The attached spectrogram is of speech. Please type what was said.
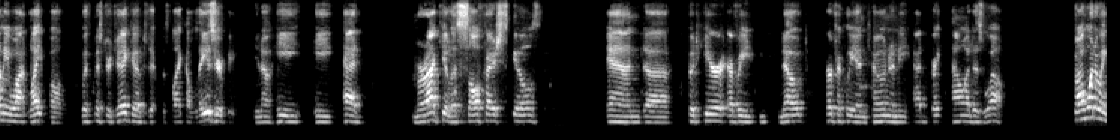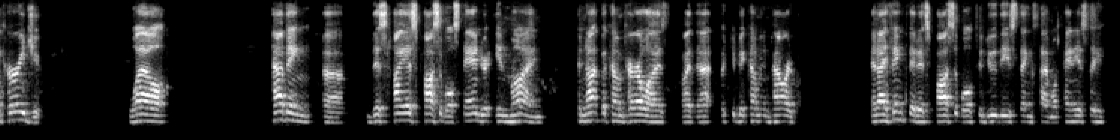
20 watt light bulb. With Mr. Jacobs, it was like a laser beam. You know, he he had miraculous solfege skills and uh, could hear every note perfectly in tune, and he had great talent as well. So I want to encourage you, while having uh, this highest possible standard in mind, to not become paralyzed by that, but to become empowered by it. And I think that it's possible to do these things simultaneously.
